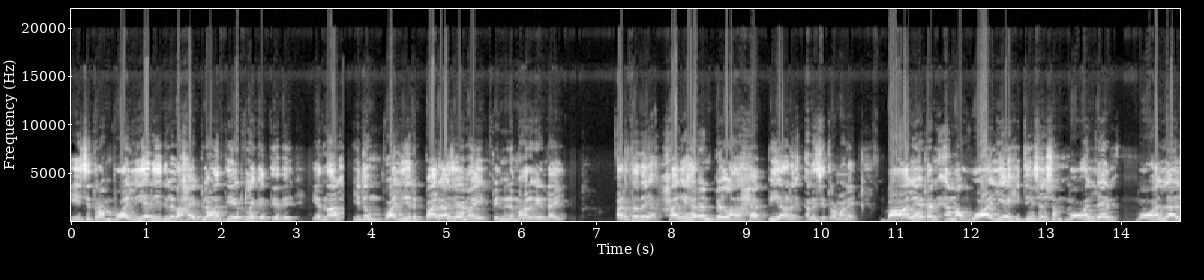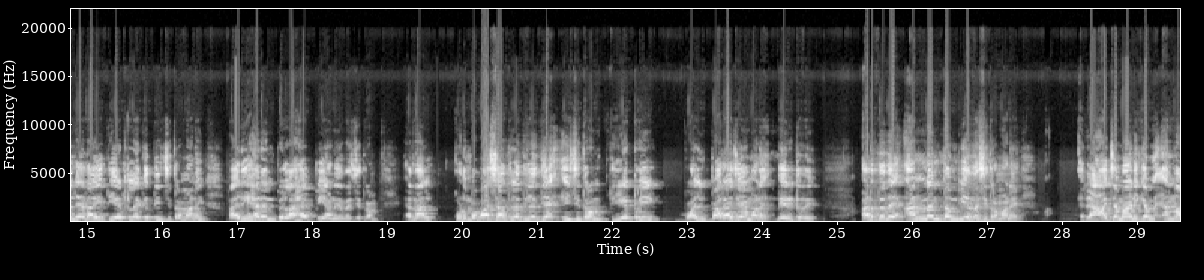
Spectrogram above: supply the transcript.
ഈ ചിത്രം വലിയ രീതിയിലുള്ള ഹൈപ്പിലാണ് തിയേറ്ററിലേക്ക് എത്തിയത്. എന്നാൽ ഇതും വലിയൊരു പരാജയമായി പിന്നീട് മാറുകയുണ്ടായി. അടുത്തത് ഹരിഹരൻ പിള്ള ഹാപ്പിയാണ് എന്ന ചിത്രമാണ്. ബാലേട്ടൻ എന്ന വലിയ ഹിറ്റിന് ശേഷം മോഹൻലാൽ മോഹൻലാലിന്റെതായി തിയേറ്ററിലേക്ക് എത്തിയ ചിത്രമാണ് ഹരിഹരൻ പിള്ള ഹാപ്പിയാണ് എന്ന ചിത്രം. എന്നാൽ കുടുംബ പശ്ചാത്തലത്തിലെത്തിയ ഈ ചിത്രം തിയേറ്ററിൽ വൻ പരാജയമാണ് നേരിട്ടത്. അടുത്തത് അണ്ണൻ തമ്പി എന്ന ചിത്രമാണ്. രാജമാണിക്യം എന്ന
